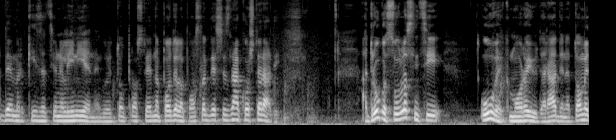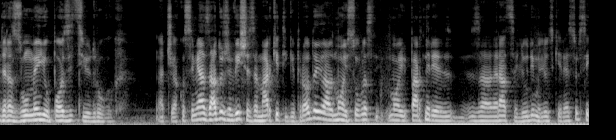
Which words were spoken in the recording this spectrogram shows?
demarkizacione linije, nego je to prosto jedna podela posla gde se zna ko šta radi. A drugo, suvlasnici uvek moraju da rade na tome da razumeju poziciju drugog. Znači, ako sam ja zadužen više za marketing i prodaju, a moj suvlasnik, moj partner je za rad sa ljudima, ljudski resursi,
